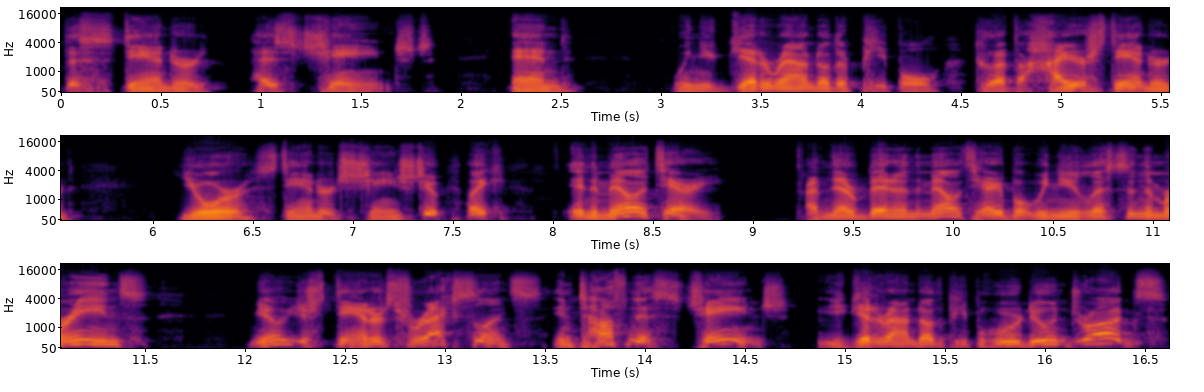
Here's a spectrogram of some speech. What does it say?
the standard has changed. And when you get around other people who have the higher standard, your standards change too. Like in the military, I've never been in the military, but when you enlist in the Marines, you know, your standards for excellence in toughness change. You get around other people who are doing drugs.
